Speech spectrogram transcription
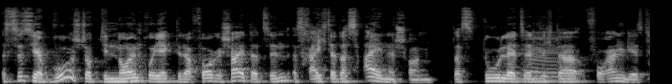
ist es ja wurscht, ob die neuen Projekte davor gescheitert sind. Es reicht ja das eine schon, dass du letztendlich mhm. da vorangehst.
